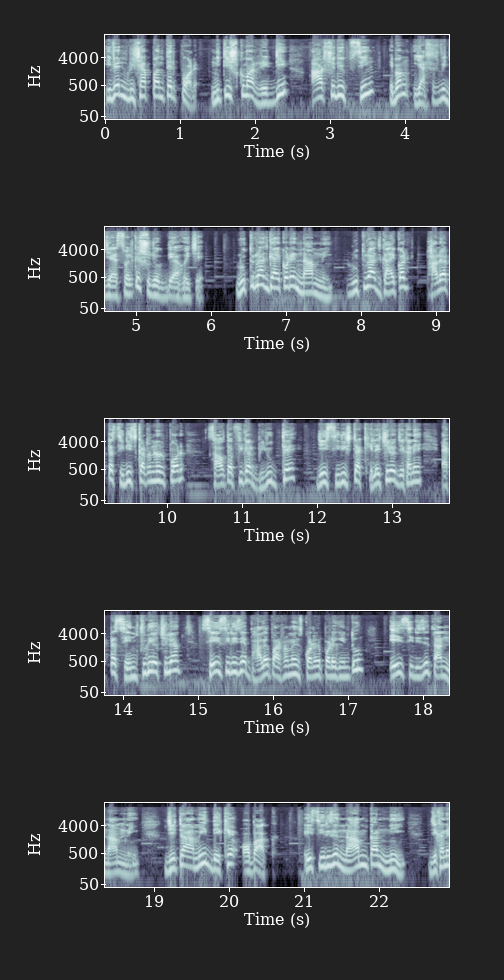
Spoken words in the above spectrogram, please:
ইভেন ঋষভ পান্তের পর নীতিশ কুমার রেড্ডি আরশুদীপ সিং এবং ইয়াশস্বী জয়সওয়ালকে সুযোগ দেওয়া হয়েছে। ঋতুরাজ গায়করের নাম নেই। ঋতুরাজ গায়কর ভালো একটা সিরিজ কাটানোর পর সাউথ আফ্রিকার বিরুদ্ধে যেই সিরিজটা খেলেছিল, যেখানে একটা সেঞ্চুরিও ছিল, সেই সিরিজে ভালো পারফরমেন্স করার পরে কিন্তু এই সিরিজে তার নাম নেই, যেটা আমি দেখে অবাক। এই সিরিজের নাম তার নেই, যেখানে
